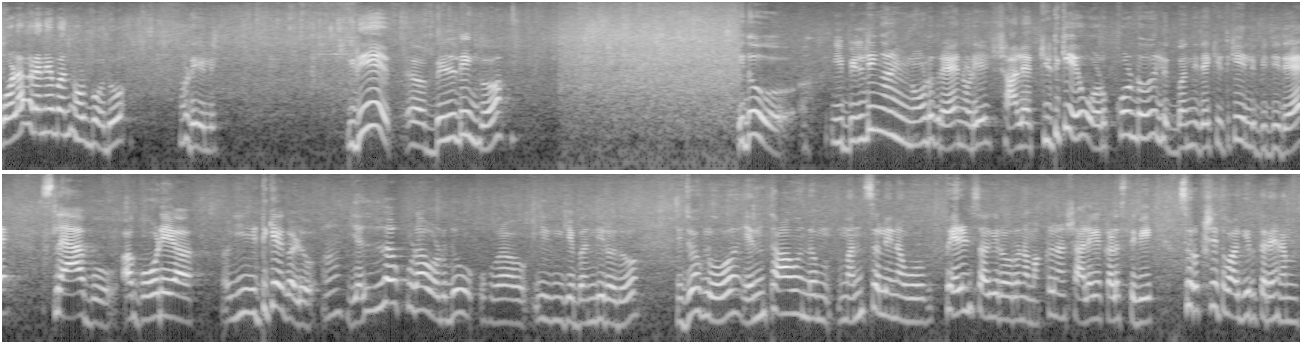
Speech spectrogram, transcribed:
ಒಳಗಡೆನೇ ಬಂದು ನೋಡ್ಬೋದು. ನೋಡಿ ಇಲ್ಲಿ. ಇಡೀ ಬಿಲ್ಡಿಂಗು ಇದು ಈ ಬಿಲ್ಡಿಂಗ್ ನೀವು ನೋಡಿದ್ರೆ ನೋಡಿ ಶಾಲೆ ಕಿಟಕಿ ಒಡ್ಕೊಂಡು ಇಲ್ಲಿಗೆ ಬಂದಿದೆ. ಕಿಟಕಿ ಇಲ್ಲಿ ಬಿದ್ದಿದೆ. ಸ್ಲ್ಯಾಬು ಆ ಗೋಡೆಯ ಈ ಇಟಿಕೆಗಳು ಎಲ್ಲ ಕೂಡ ಒಡೆದು ಹಿಂಗೆ ಬಂದಿರೋದು. ನಿಜವಾಗ್ಲೂ ಎಂಥ ಒಂದು ಮನಸ್ಸಲ್ಲಿ ನಾವು ಪೇರೆಂಟ್ಸ್ ಆಗಿರೋರು, ನಮ್ಮ ಮಕ್ಕಳನ್ನ ಶಾಲೆಗೆ ಕಳಿಸ್ತೀವಿ, ಸುರಕ್ಷಿತವಾಗಿರ್ತಾರೆ ನಮ್ಮ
